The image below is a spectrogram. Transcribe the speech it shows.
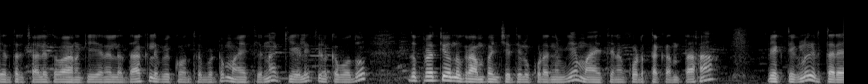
ಯಂತ್ರಚಾಲಿತ ವಾಹನಕ್ಕೆ ಏನೆಲ್ಲ ದಾಖಲೆ ಬೇಕು ಅಂತ ಹೇಳ್ಬಿಟ್ಟು ಮಾಹಿತಿಯನ್ನು ಕೇಳಿ ತಿಳ್ಕೊಬೋದು. ಇದು ಪ್ರತಿಯೊಂದು ಗ್ರಾಮ ಪಂಚಾಯತಿಲೂ ಕೂಡ ನಿಮಗೆ ಮಾಹಿತಿಯನ್ನು ಕೊಡ್ತಕ್ಕಂತಹ ವ್ಯಕ್ತಿಗಳು ಇರ್ತಾರೆ.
